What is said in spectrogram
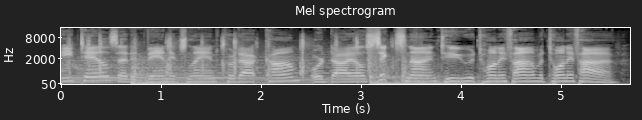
details at AdvantageLandCo.com or dial 692 25 25.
